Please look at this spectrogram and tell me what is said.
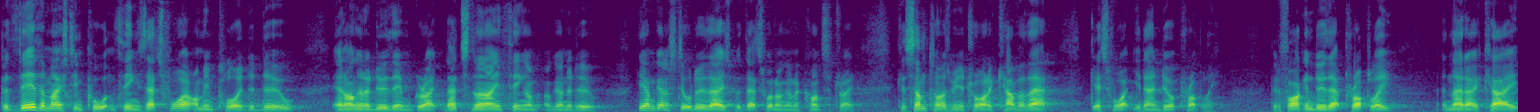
but they're the most important things. That's why I'm employed to do, and I'm going to do them great. That's the main thing I'm, I'm going to do. Yeah, I'm going to still do those, but that's what I'm going to concentrate. Because sometimes when you try to cover that, guess what? You don't do it properly. But if I can do that properly and that okay,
